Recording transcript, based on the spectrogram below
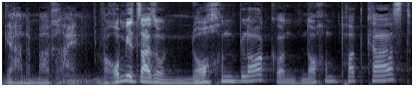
gerne mal rein. Warum jetzt also noch ein Blog und noch ein Podcast?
